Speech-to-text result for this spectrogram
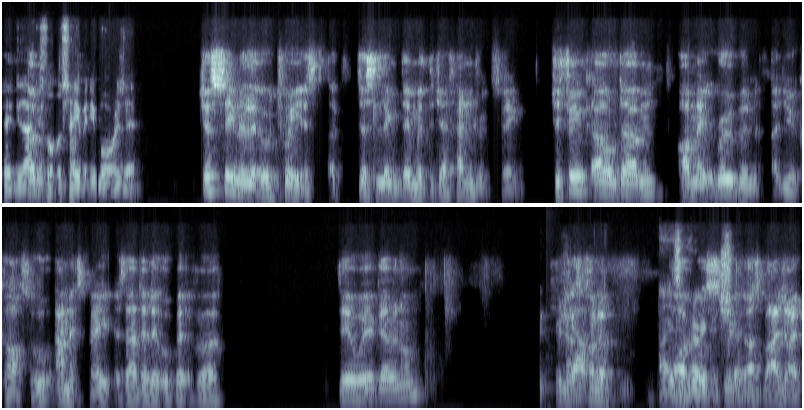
They do that. It's not the same anymore, is it? Just seen a little tweet. It's uh, just linked in with the Jeff Hendricks thing. Do you think old um, our mate Ruben at Newcastle, Amit's mate, has had a little bit of a deal here going on? I think that's kind of That is a I've very got good street- show. That's bad. I-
